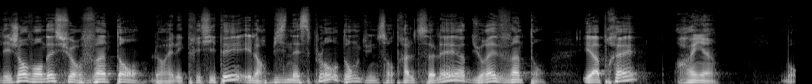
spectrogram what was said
les gens vendaient sur 20 ans leur électricité et leur business plan, donc d'une centrale solaire, durait 20 ans. Et après, rien. Bon,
